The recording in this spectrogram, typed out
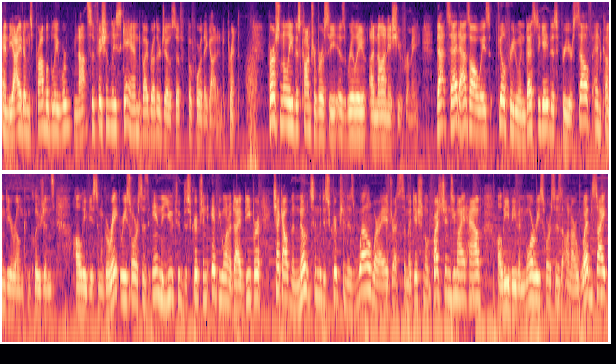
and the items probably were not sufficiently scanned by Brother Joseph before they got into print. Personally, this controversy is really a non issue for me. That said, as always, feel free to investigate this for yourself and come to your own conclusions. I'll leave you some great resources in the YouTube description if you want to dive deeper. Check out the notes in the description as well, where I address some additional questions you might have. I'll leave even more resources on our website.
